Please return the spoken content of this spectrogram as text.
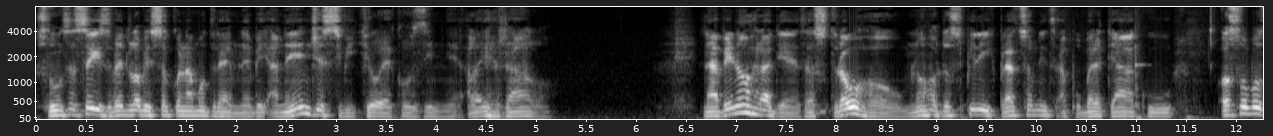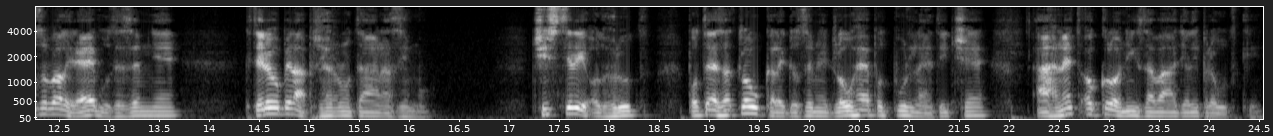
Slunce se jí zvedlo vysoko na modrém nebi a nejenže svítilo jako v zimě, ale i hřálo. Na Vinohradě za strouhou mnoho dospělých pracovnic a pubertáků osvobozovali révu ze země, kterou byla přehrnutá na zimu. Čistili od hrud, poté zatloukali do země dlouhé podpůrné tyče a hned okolo nich zaváděli proutky.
